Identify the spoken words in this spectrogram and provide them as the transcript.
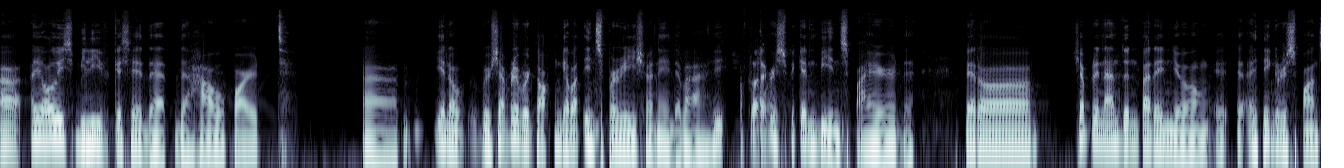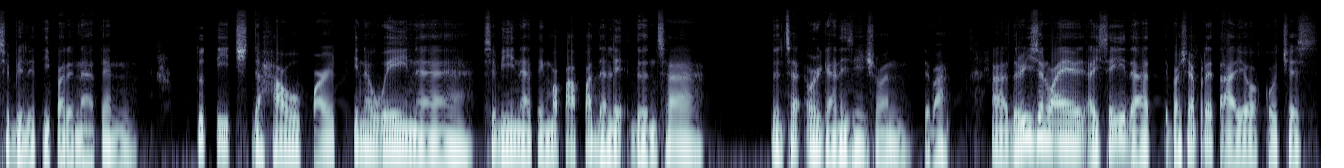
uh, I always believe kasi that the how part uh, you know, we're syempre we're talking about inspiration eh, 'di ba? Of Correct. course we can be inspired. Pero syempre nandun pa rin yung I I think responsibility pa rin natin to teach the how part in a way na sabihin natin mapapadali dun sa dun sa organization, 'di ba? Uh, the reason why I say that, 'di ba, syempre tayo coaches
